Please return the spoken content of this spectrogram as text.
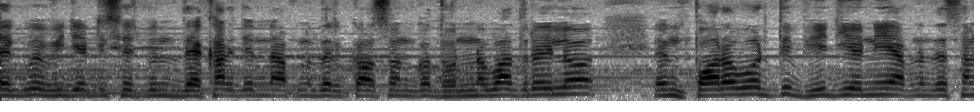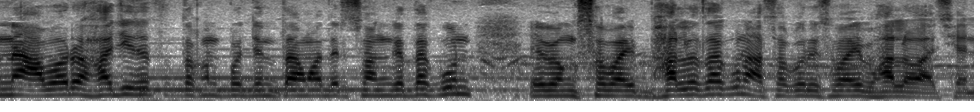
দেখবে। ভিডিওটি শেষ পর্যন্ত দেখার জন্য আপনাদেরকে অসংখ্য ধন্যবাদ রইল এবং পরবর্তী ভিডিও নিয়ে আপনাদের সামনে আবারও হাজির হতো তখন পর্যন্ত আমাদের সঙ্গে থাকুন এবং সবাই ভালো থাকুন। আশা করি সবাই ভালো আছেন।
